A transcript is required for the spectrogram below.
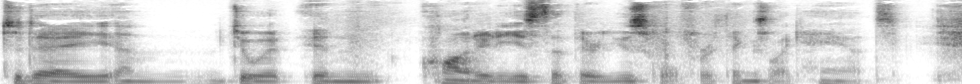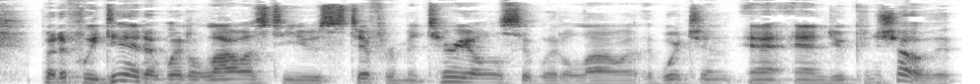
today and do it in quantities that they're useful for things like hands. But if we did, it would allow us to use stiffer materials. It would allow which, and, and you can show that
